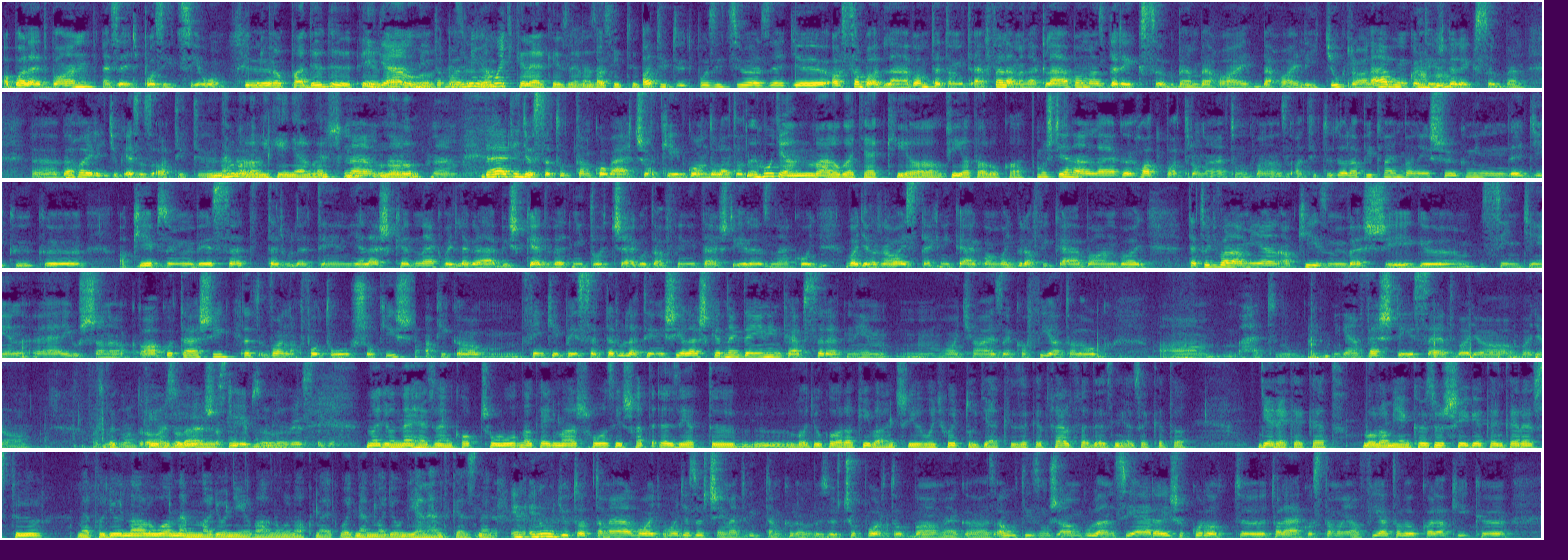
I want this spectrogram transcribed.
a balettban ez egy pozíció. Mint a padödő például? Igen, mint a padödő. Ez mi, hogy kell elképzelni az, az attitűd? attitűd pozíció, ez egy a szabad lábam, tehát amit felemelek lábam, az derékszögben behaj, behajlítjuk. A lábunkat uh-huh. és derékszögben behajlítjuk, ez az attitűd. Nem valami kényelmes. Nem, nem, nem. De hát így össze tudtam kovácsolni a két gondolatot. Hogyan válogatják ki a fiatalokat? Most jelenleg hat patronátunk van az attitűd alapítványban, és ők mindegyikük a képzőművészet területén jeleskednek, vagy legalábbis kedvet, nyitottságot, affinitást éreznek, hogy vagy a rajztechnikákban, vagy grafikában, vagy tehát, hogy valamilyen a kézművesség szintjén eljussanak alkotásig. Tehát vannak fotósok is, akik a fényképészet területén is jeleskednek, de én inkább szeretném, hogyha ezek a fiatalok a, hát igen, festészet, vagy a, vagy a az úgymond rajzolás, a képzőművész. Igen. Nagyon nehezen kapcsolódnak egymáshoz, és hát ezért vagyok arra kíváncsi, hogy hogy tudják ezeket felfedezni, ezeket a gyerekeket valamilyen közösségeken keresztül, mert hogy önállóan nem nagyon nyilvánulnak meg, vagy nem nagyon jelentkeznek. Én, én úgy jutottam el, hogy, hogy az öcsémet vittem különböző csoportokba, meg az autizmus ambulanciára, és akkor ott találkoztam olyan fiatalokkal, akik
